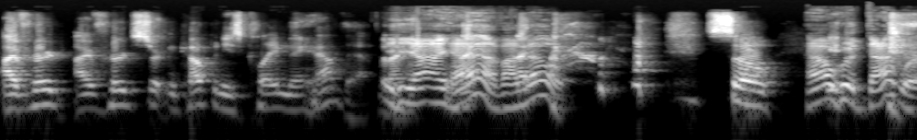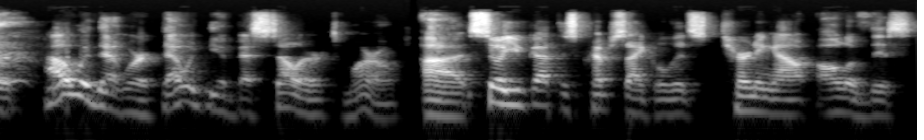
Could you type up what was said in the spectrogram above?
I've heard I've heard certain companies claim they have that. But yeah, I, I have. I, I know. so how it, would that work? How would that work? That would be a bestseller tomorrow. Uh, so you've got this Krebs cycle that's turning out all of this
